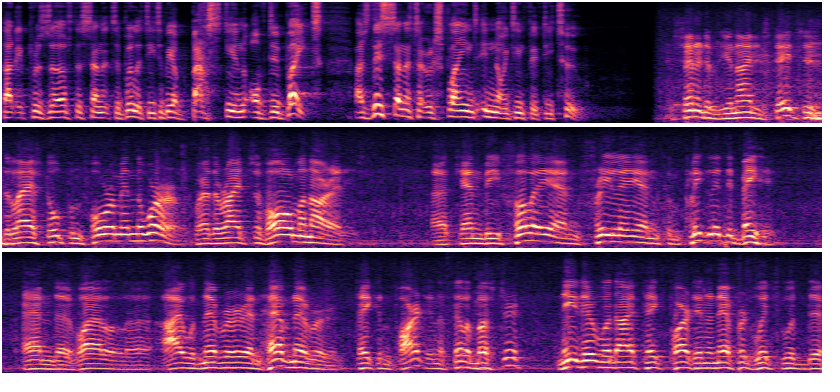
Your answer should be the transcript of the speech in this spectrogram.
that it preserves the Senate's ability to be a bastion of debate, as this senator explained in 1952. The Senate of the United States is the last open forum in the world where the rights of all minorities uh, can be fully and freely and completely debated. And uh, while uh, I would never and have never taken part in a filibuster, Neither would I take part in an effort which would, uh,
